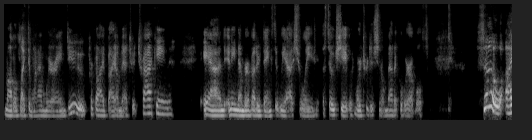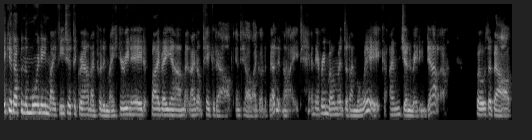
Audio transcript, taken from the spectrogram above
models like the one I'm wearing do provide biometric tracking and any number of other things that we actually associate with more traditional medical wearables. So I get up in the morning, my feet hit the ground, I put in my hearing aid at 5 a.m., and I don't take it out until I go to bed at night. And every moment that I'm awake, I'm generating data, both about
